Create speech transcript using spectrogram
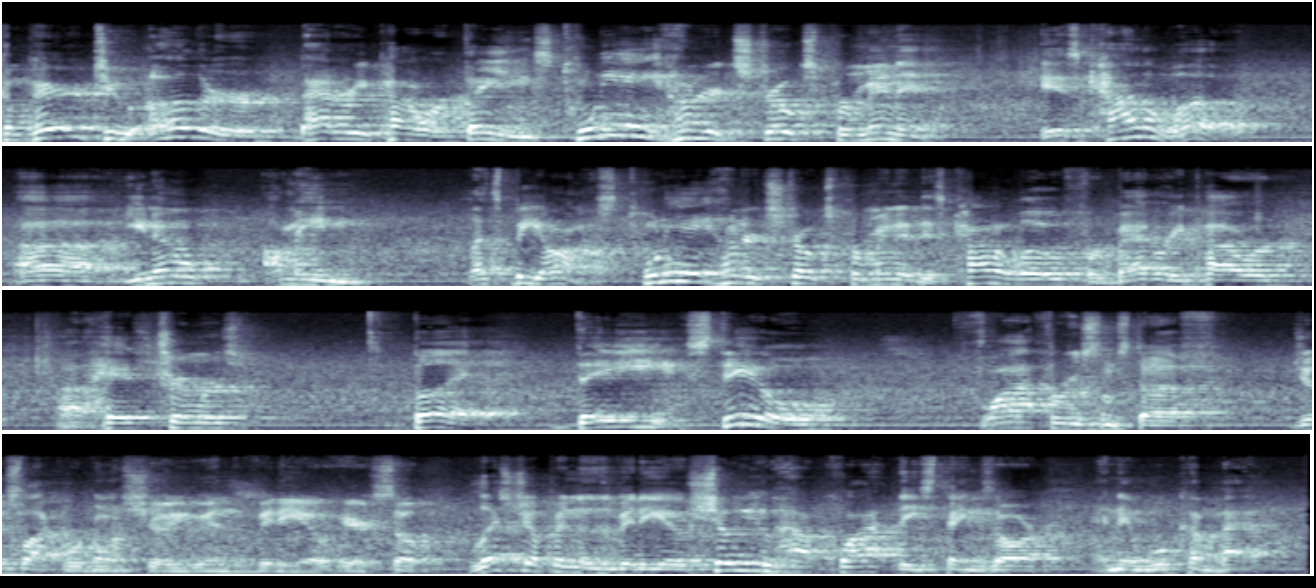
compared to other battery powered things, 2,800 strokes per minute is kind of low. Uh, you know, I mean, let's be honest, 2,800 strokes per minute is kind of low for battery powered uh, hedge trimmers, but they still fly through some stuff just like we're going to show you in the video here. So let's jump into the video, show you how quiet these things are, and then we'll come back.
